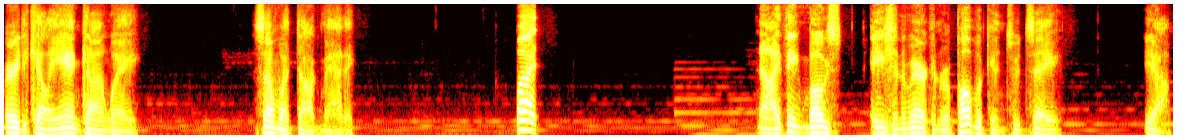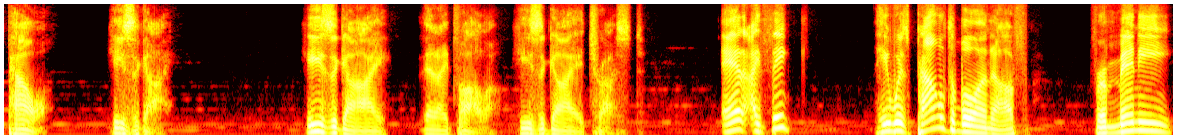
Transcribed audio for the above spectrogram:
married to Kellyanne Conway, somewhat dogmatic. But now I think most Asian American Republicans would say, yeah, Powell, he's the guy. He's the guy that I'd follow. He's the guy I trust. And I think he was palatable enough for many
